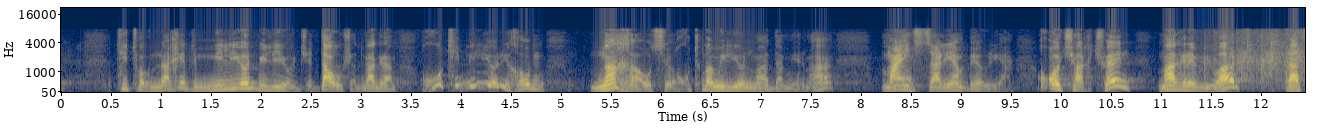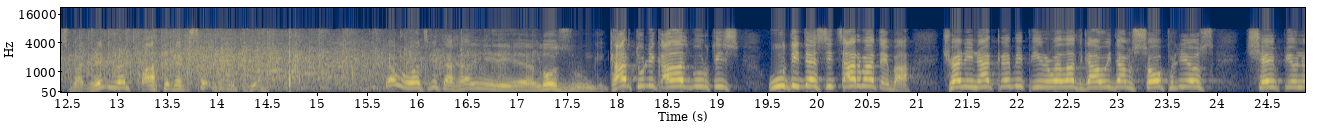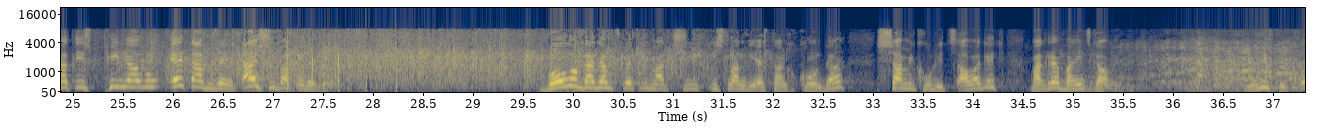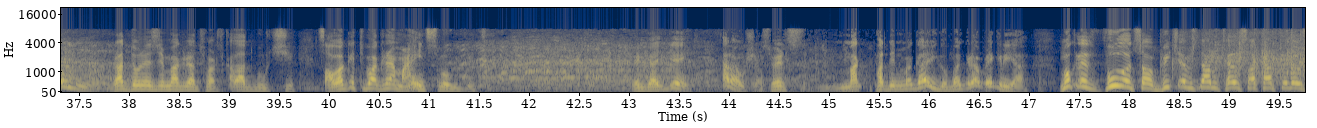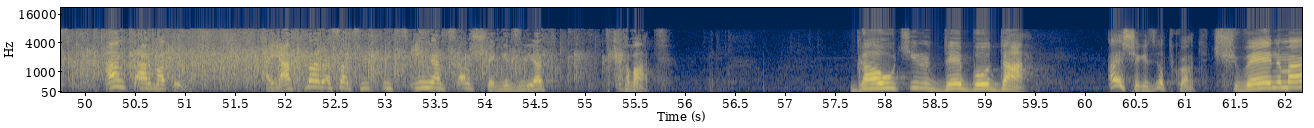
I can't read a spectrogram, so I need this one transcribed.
თვითონ ნახეთ მილიონ მილიონჯე დაუშვათ მაგრამ 5 მილიონი ხომ ნახა 5 მილიონმა ადამიანმა, მაინც ძალიან ბევრია. ყოჩახ ჩვენ მაგრები ვართ, რაც მაგრები ვართ, პატეგაქსები. და მოაწყით ახალი ლოზუნგი. ქართული კალათბურთის უდიდესი წარმატება. ჩვენი ნაკრები პირველად გავიდა სოფლიოს ჩემპიონატის ფინალურ ეტაპზე. დაში ბატონებო. ბოლო გადამწყვეტი მატჩი ისლანდიასთან გქონდა. სამი ქულით წავაგეთ, მაგრამ მაინც გავედით. მიხდით ხო? რა დონეზე მაგრად ვართ კალათბურთში. წავაგეთ, მაგრამ მაინც მოვიდეთ. ვერ გაიგეთ? არა უშავს, ვერც მაგფადენმა გაიგო, მაგრამ ეგრეა. მოკლედ ვულოცავ ბიჭებს და მთელ საქართველოს ან წარმატებას. აი ახლა რასაც ვიტყვი წინასწარ შეგიძლიათ თქვათ. გაუჭირდებოდა. აი ეს შეგიძლიათ თქვათ. ჩვენმა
